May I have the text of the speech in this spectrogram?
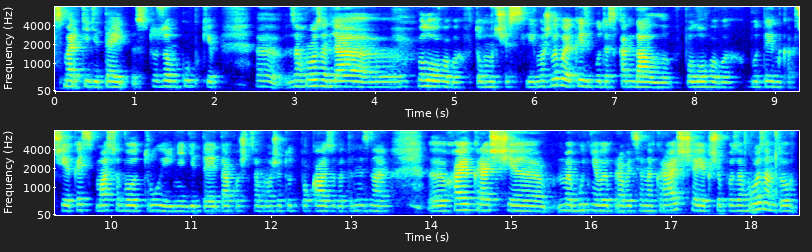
смерті дітей з тузом кубків, е, загроза для е, пологових, в тому числі. Можливо, якийсь буде скандал в пологових будинках, чи якесь масове отруєння дітей. Також це може тут показувати. Не знаю. Е, Хай краще майбутнє виправиться на краще. Якщо по загрозам, то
